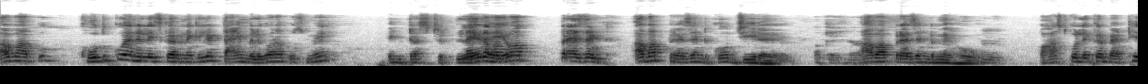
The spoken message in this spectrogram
अब आपको खुद को एनालाइज करने के लिए टाइम मिलेगा और आप उसमें इंटरेस्ट ले Like रहे हो आप प्रेजेंट अब आप प्रेजेंट को जी रहे हो। ओके अब आप प्रेजेंट में हो। हम्म, पास्ट को लेकर बैठे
